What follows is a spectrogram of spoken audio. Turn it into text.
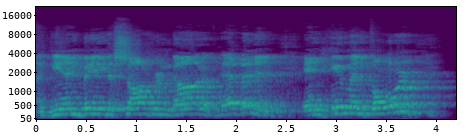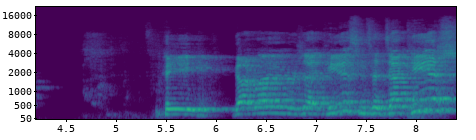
Again, being the sovereign God of heaven and in human form, he got right under Zacchaeus and said, Zacchaeus,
